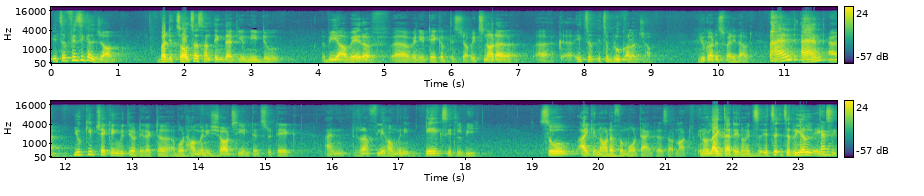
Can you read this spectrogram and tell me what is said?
it's a physical job, but it's also something that you need to be aware of uh, when you take up this job. It's not a, uh, it's a, it's a blue collar job. You got to sweat it out. And, and Uh. you keep checking with your director about how many shots he intends to take and roughly how many takes it will be. So I can order for more tankers or not. You know, like that. You know, it's it's it's a real. Can, execution.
